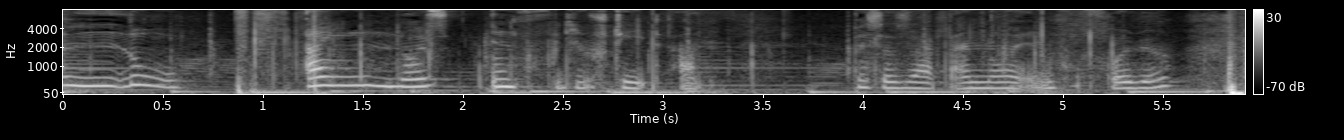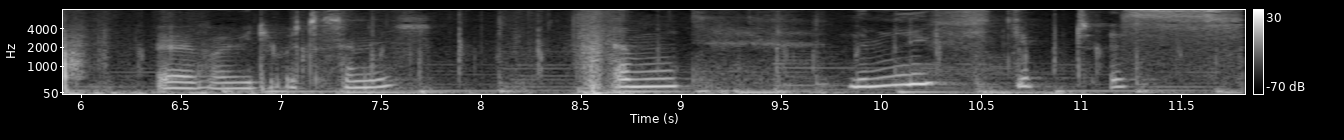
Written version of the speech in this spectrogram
Hallo! Ein neues Infovideo steht an. Besser gesagt, eine neue Infofolge. Äh, weil Video ist das ja nicht. Ähm, nämlich gibt es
